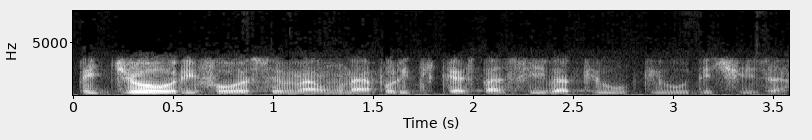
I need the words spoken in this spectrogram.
peggiori forse, ma una politica espansiva più, più decisa.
